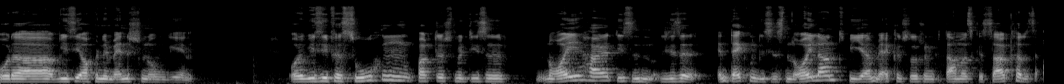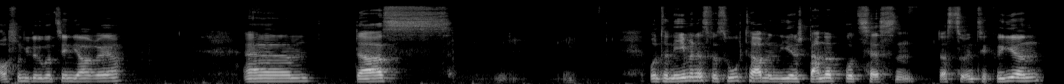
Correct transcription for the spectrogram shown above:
oder wie sie auch mit den Menschen umgehen. Oder wie sie versuchen, praktisch mit dieser Neuheit, diesen, diese Entdeckung, dieses Neuland, wie ja Merkel so schon damals gesagt hat, ist auch schon wieder über zehn Jahre her, ähm, dass Unternehmen es versucht haben, in ihren Standardprozessen das zu integrieren,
